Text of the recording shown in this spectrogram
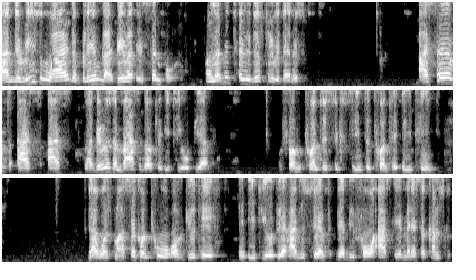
And the reason why they blame Liberia is simple. And let me tell you this story, Dennis. I served as, as Liberia's ambassador to Ethiopia from 2016 to 2018. That was my second tour of duty in Ethiopia, having served there before as the minister counselor.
